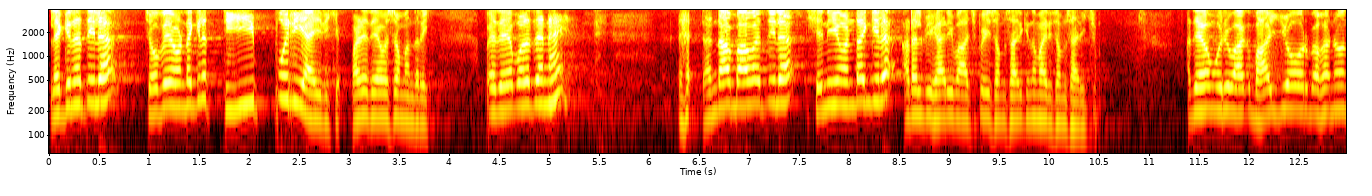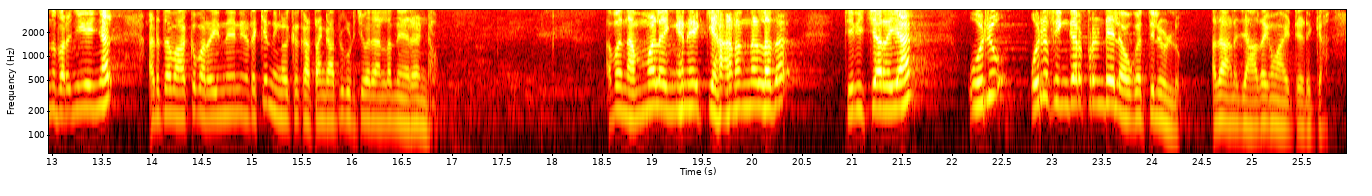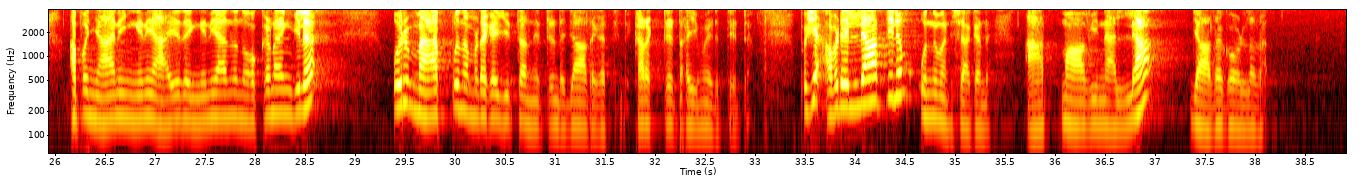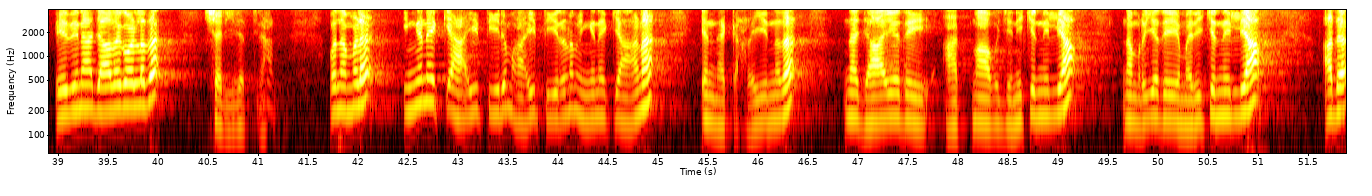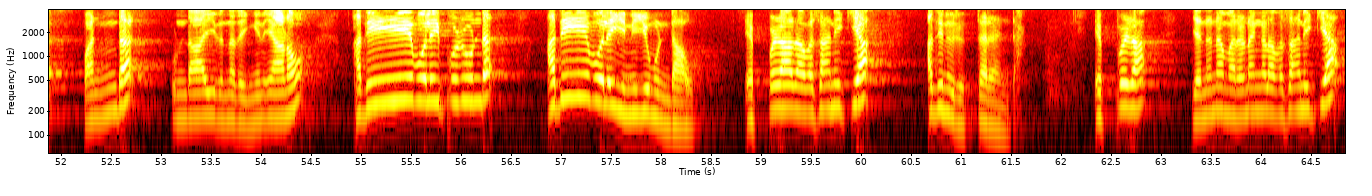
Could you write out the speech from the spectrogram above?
ലഗ്നത്തിൽ ചൊവ്വയുണ്ടെങ്കിൽ തീപ്പൊരിയായിരിക്കും പഴയ ദേവസ്വം മന്ത്രി. അപ്പോൾ ഇതേപോലെ തന്നെ രണ്ടാം ഭാവത്തിൽ ശനി ഉണ്ടെങ്കിൽ അടൽ ബിഹാരി വാജ്പേയി സംസാരിക്കുന്ന മാതിരി സംസാരിക്കും. അദ്ദേഹം ഒരു വാക്ക് ഭാഗ്യോർ ബഹനോ എന്ന് പറഞ്ഞു കഴിഞ്ഞാൽ അടുത്ത വാക്ക് പറയുന്നതിനിടയ്ക്ക് നിങ്ങൾക്ക് കട്ടൻ കാപ്പി കുടിച്ച് വരാനുള്ള നേരം ഉണ്ടാവും. അപ്പോൾ നമ്മൾ എങ്ങനെയൊക്കെയാണെന്നുള്ളത് തിരിച്ചറിയാൻ ഒരു ഒരു ഫിംഗർ പ്രിന്റേ ലോകത്തിലുള്ളൂ. അതാണ് ജാതകമായിട്ട് എടുക്കുക. അപ്പം ഞാൻ ഇങ്ങനെ ആയത് എങ്ങനെയാണെന്ന് നോക്കണമെങ്കിൽ ഒരു മാപ്പ് നമ്മുടെ കയ്യിൽ തന്നിട്ടുണ്ട് ജാതകത്തിന്റെ. കറക്റ്റ് ടൈം എടുത്തിട്ട്. പക്ഷെ അവിടെ എല്ലാത്തിലും ഒന്ന് മനസ്സിലാക്കേണ്ടത് ആത്മാവിനല്ല ജാതകമുള്ളത്. ഏതിനാ ജാതകമുള്ളത്? ശരീരത്തിനാണ്. അപ്പോൾ നമ്മൾ ഇങ്ങനെയൊക്കെ ആയിത്തീരും ആയിത്തീരണം ഇങ്ങനെയൊക്കെയാണ് എന്നൊക്കെ അറിയുന്നത്. ന ജായതേ ആത്മാവ് ജനിക്കുന്നില്ല ന മ്രിയതേ മരിക്കുന്നില്ല. അത് പണ്ട് ഉണ്ടായിരുന്നത് എങ്ങനെയാണോ അതേപോലെ ഇപ്പോഴും ഉണ്ട് അതേപോലെ ഇനിയും ഉണ്ടാവും. എപ്പോഴാ അത് അവസാനിക്കുക? അതിനൊരു ഉത്തരമുണ്ട്. എപ്പോഴാ ജനന മരണങ്ങൾ അവസാനിക്കുക?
